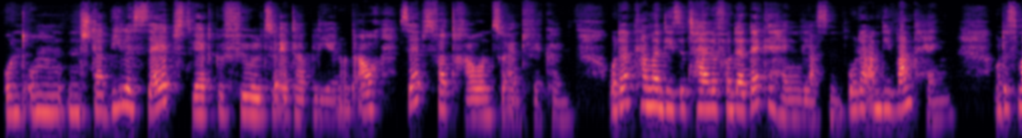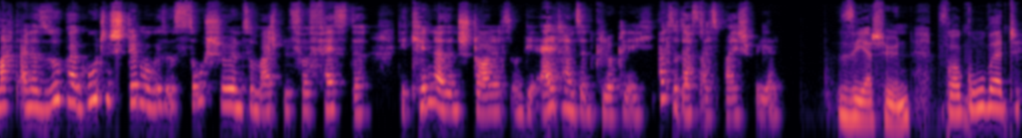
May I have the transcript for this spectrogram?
und um ein stabiles Selbstwertgefühl zu etablieren und auch Selbstvertrauen zu entwickeln. Und dann kann man diese Teile von der Decke hängen lassen oder an die Wand hängen. Und es macht eine super gute Stimmung. Es ist so schön, zum Beispiel für Feste. Die Kinder sind stolz und die Eltern sind glücklich. Also das als Beispiel. Sehr schön. Frau Grubert,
